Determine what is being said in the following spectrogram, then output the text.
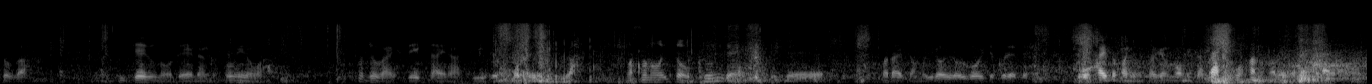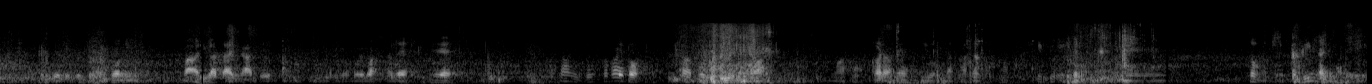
人がいてるので、なんかそういうのはと除外していきたいなっていうふうに思ってるんですが、まあ、その意図を組んで、でまあ、大ちゃんもいろいろ動いてくれて、後輩とかにも酒の飲み方、ご飯の食べ方みたいなのを教えてくれて、本当に、まあ、ありがたいなというふうに思いましたね。でさらにゲストバイトスタートっていうのは、まあ、そこからね、いろんな方が来てくれて、えー、そのきっかけになりますので、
